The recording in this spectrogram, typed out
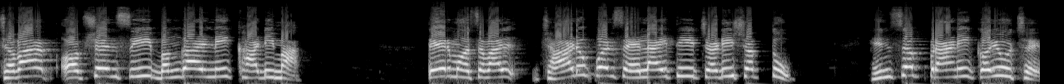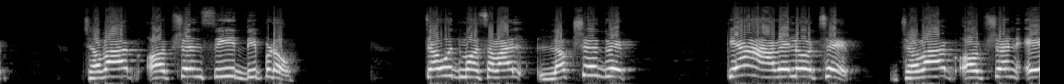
જવાબ ઓપ્શન સી, બંગાળની ખાડીમાં. તેરમો સવાલ, ઝાડ ઉપર સહેલાઈથી ચડી શકતું હિંસક પ્રાણી કયું છે? જવાબ ઓપ્શન સી, દીપડો. ચૌદમો સવાલ, લક્ષદ્વીપ ક્યાં આવેલો છે? જવાબ ઓપ્શન એ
